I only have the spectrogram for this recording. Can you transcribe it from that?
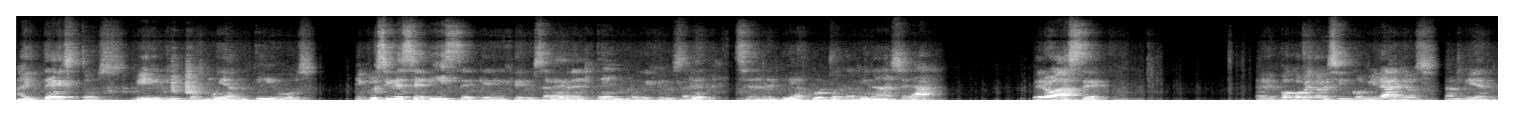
Hay textos bíblicos muy antiguos. Inclusive se dice que en Jerusalén, en el templo de Jerusalén, se rendía culto también a Asherah. Pero hace eh, poco menos de 5.000 años también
